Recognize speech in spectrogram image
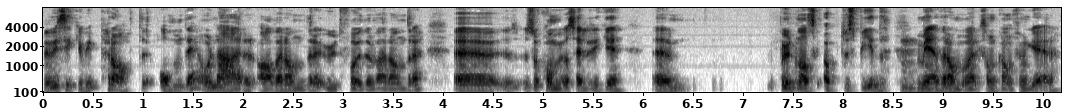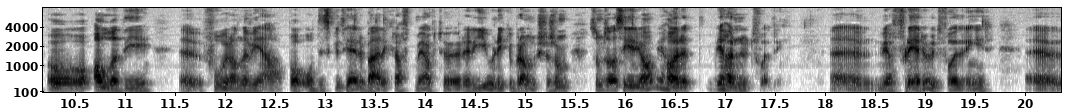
Men hvis ikke vi prater om det og lærer av hverandre, utfordrer hverandre, eh, så kommer vi oss heller ikke eh, på utenlandsk up to speed mm. med et rammeverk som kan fungere. Og, og alle de eh, foraene vi er på og diskutere bærekraft med aktører i ulike bransjer som, som sier ja, vi har, et, vi har en utfordring. Eh, vi har flere utfordringer. Eh,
